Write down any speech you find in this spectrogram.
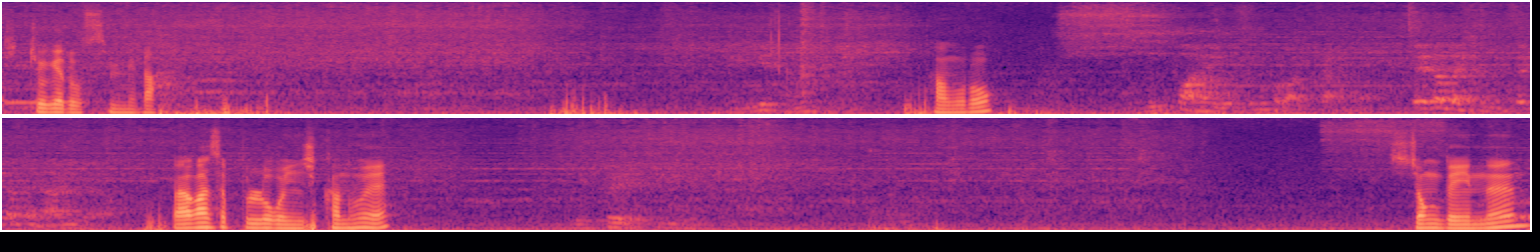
뒤쪽에 놓습니다. 다음으로 빨간색 블록을 인식한 후에 지정되어 있는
